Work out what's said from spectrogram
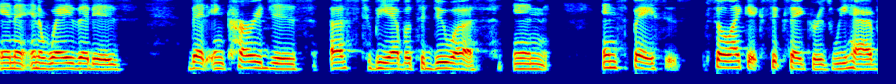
in a, in a way that is that encourages us to be able to do us in in spaces. So like at 6 acres we have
